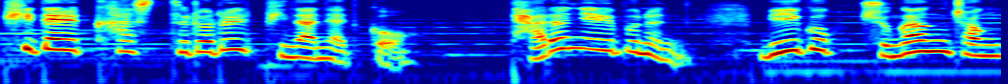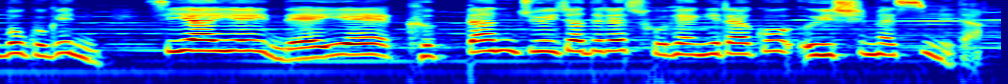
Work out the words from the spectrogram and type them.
피델 카스트로를 비난했고 다른 일부는 미국 중앙정보국인 CIA 내의 극단주의자들의 소행이라고 의심했습니다.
